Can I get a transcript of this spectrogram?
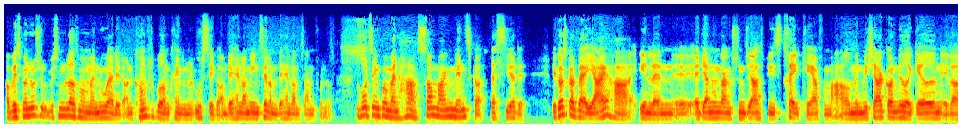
Og hvis man nu, hvis nu lader som om man nu er lidt uncomfortable omkring det, man er usikker, om det handler om en selv, om det handler om samfundet, så prøv at tænke på, at man har så mange mennesker, der siger det. Det kan også godt være, at jeg har en eller anden, øh, at jeg nogle gange synes, at jeg har spist tre kager for meget, men hvis jeg går ned ad gaden, eller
